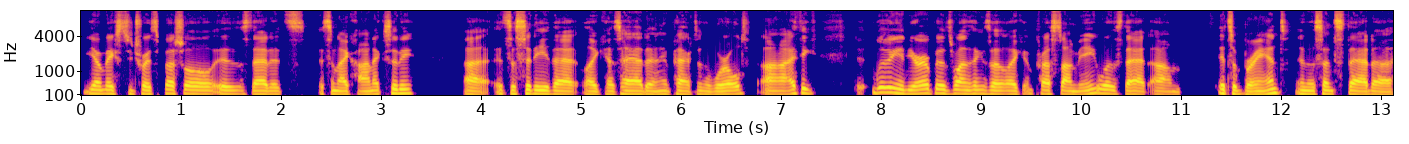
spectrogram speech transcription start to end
you know makes Detroit special is that it's it's an iconic city. Uh, it's a city that like has had an impact in the world. Uh, I think living in Europe is one of the things that like impressed on me was that um, it's a brand in the sense that uh,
